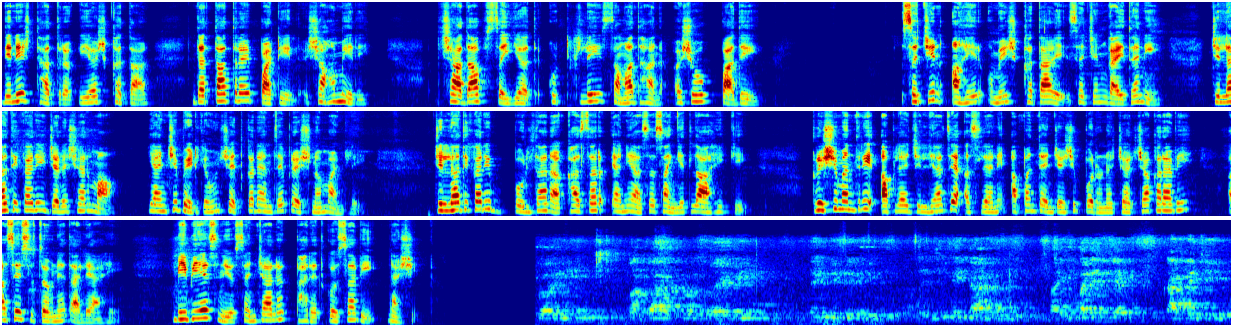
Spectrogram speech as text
दिनेश थात्रक यश खताळ दत्तात्रय पाटील शहामेरी शादाब सय्यद कुठले समाधान? अशोक पादे. सचिन आहेर उमेश खताळे सचिन गायधनी जिल्हाधिकारी जलशर्मा यांची भेट घेऊन शेतकऱ्यांचे प्रश्न मांडले. जिल्हाधिकारी बोलताना खासदार यांनी असं सांगितलं आहे की कृषीमंत्री आपल्या जिल्ह्याचे असल्याने आपण त्यांच्याशी पूर्ण चर्चा करावी असे सुचवण्यात आले आहे. बी बी एस न्यूज संचालक भारत गोसावी नाशिक. भाजी पाण्याच्या कारल्याची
